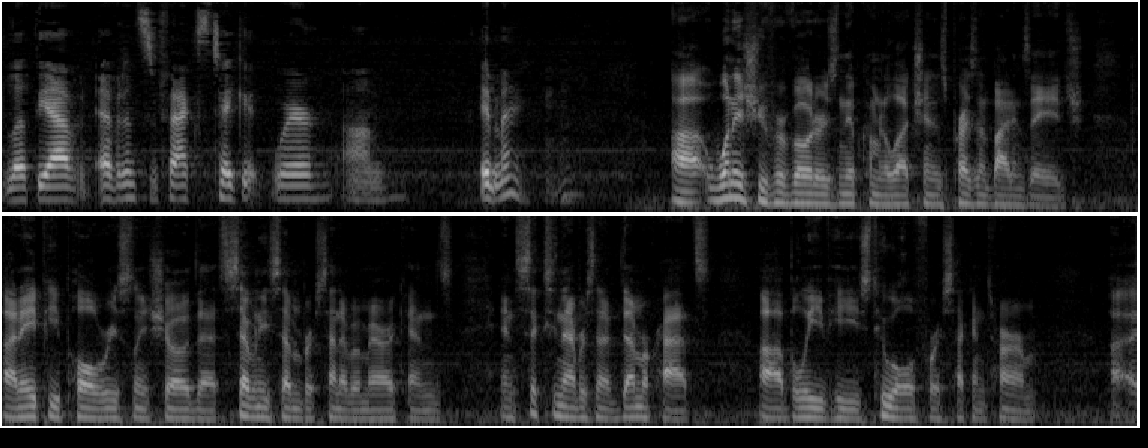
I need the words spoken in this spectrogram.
Let the ev- evidence and facts take it where um, it may. Uh, one issue for voters in the upcoming election is President Biden's age. An AP poll recently showed that 77% of Americans and 69% of Democrats uh, believe he's too old for a second term. Uh,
